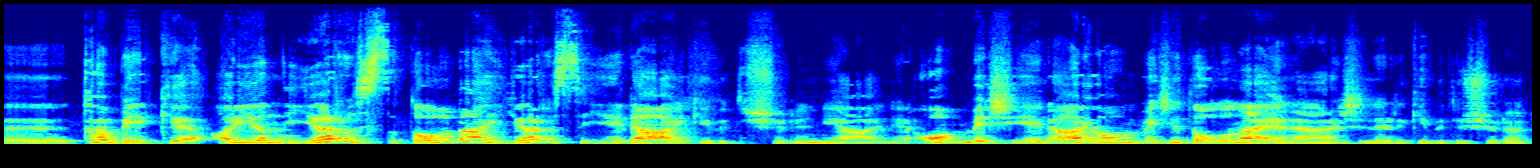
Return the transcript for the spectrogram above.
e, tabii ki ayın yarısı, dolunay yarısı yeni ay gibi düşünün yani. 15'i yeni ay, 15'i dolunay enerjileri gibi düşünün.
